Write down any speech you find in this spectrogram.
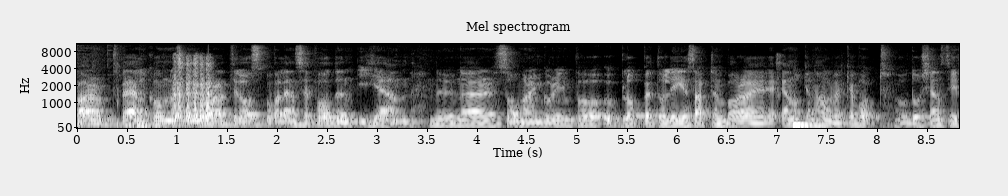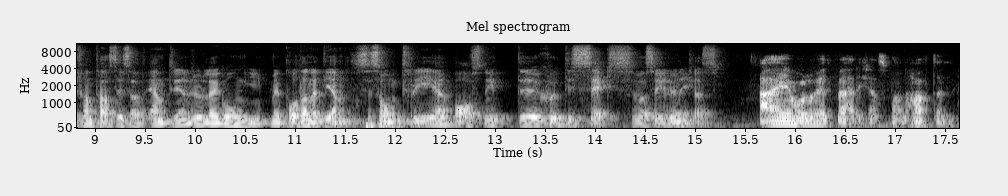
Varmt välkomna ska ni vara till oss på Valencia-podden igen. Nu när sommaren går in på upploppet och ligastarten bara är en och en halv vecka bort. Och då känns det ju fantastiskt att äntligen rulla igång med poddandet igen. Säsong 3, avsnitt eh, 76. Vad säger du Niklas? Nej, jag håller helt med. Det känns som att man har haft en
